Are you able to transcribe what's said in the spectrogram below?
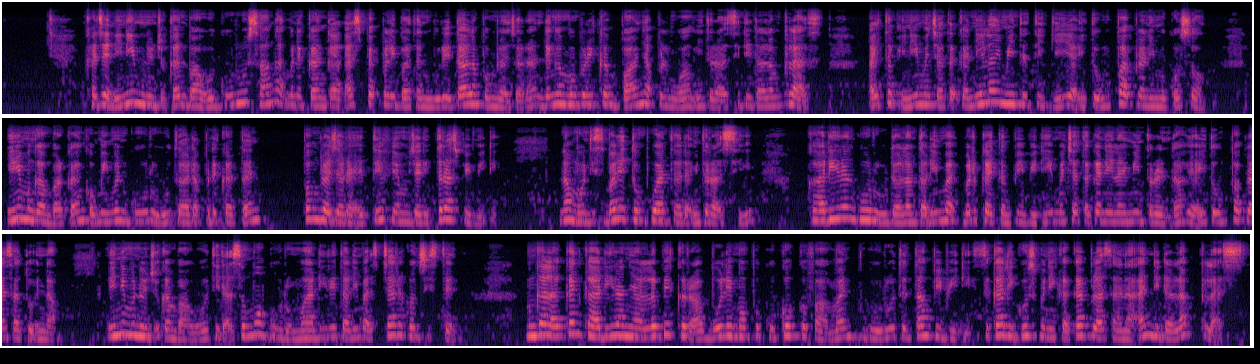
Kajian ini menunjukkan bahawa guru sangat menekankan aspek pelibatan murid dalam pembelajaran dengan memberikan banyak peluang interaksi di dalam kelas Item ini mencatatkan nilai min tertinggi iaitu 4.50. Ini menggambarkan komitmen guru terhadap pendekatan pembelajaran aktif yang menjadi teras PBD. Namun di sebalik tumpuan terhadap interaksi, kehadiran guru dalam taklimat berkaitan PBD mencatatkan nilai min terendah iaitu 4.16. Ini menunjukkan bahawa tidak semua guru menghadiri taklimat secara konsisten. Menggalakkan kehadiran yang lebih kerap boleh memperkukuh kefahaman guru tentang PBD sekaligus meningkatkan pelaksanaan di dalam kelas.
